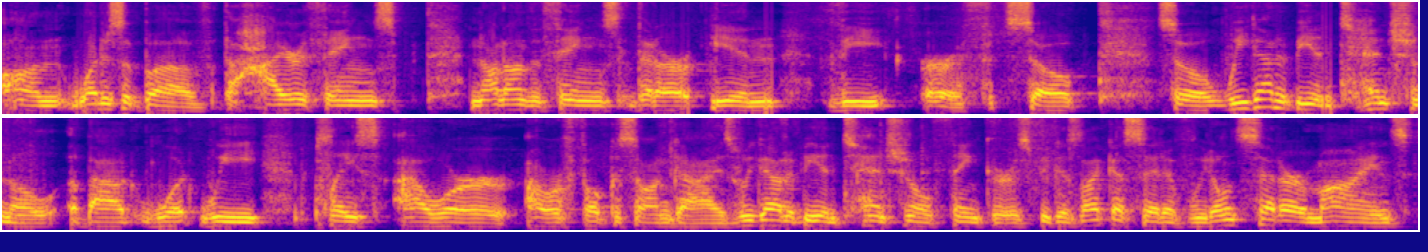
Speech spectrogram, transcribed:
on what is above, the higher things, not on the things that are in the earth. So, so we got to be intentional about what we place our our focus on, guys. We got to be intentional thinkers because, like I said, if we don't set our minds,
